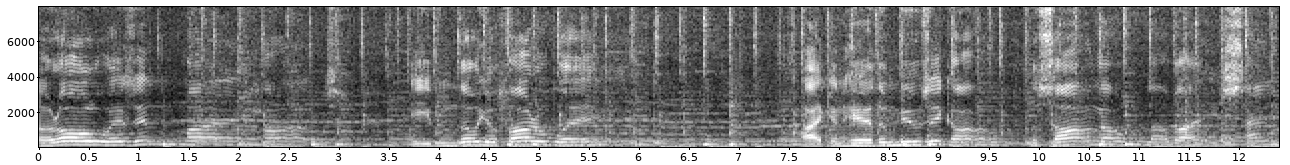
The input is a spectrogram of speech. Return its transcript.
Are always in my heart, even though you're far away. I can hear the music of the song of love I sang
